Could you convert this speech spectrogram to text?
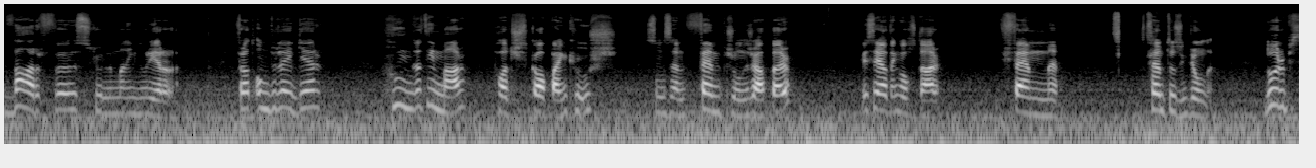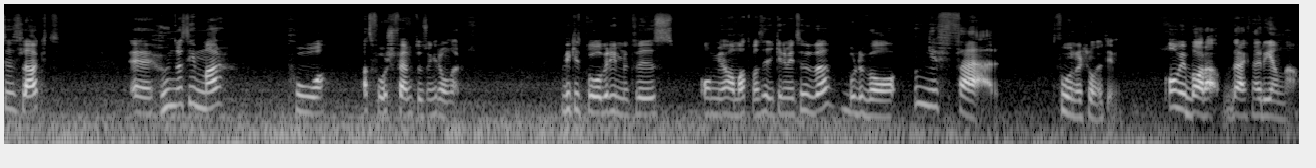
varför skulle man ignorera det? För att om du lägger 100 timmar på att skapa en kurs som sen fem personer köper. Vi säger att den kostar 5 5000 kronor. Då har du precis lagt eh, 100 timmar på att få 25 000 kronor. Vilket på rimligtvis, om jag har matematiken i mitt huvud, borde vara ungefär 200 kronor i timmen. Om vi bara räknar rena,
